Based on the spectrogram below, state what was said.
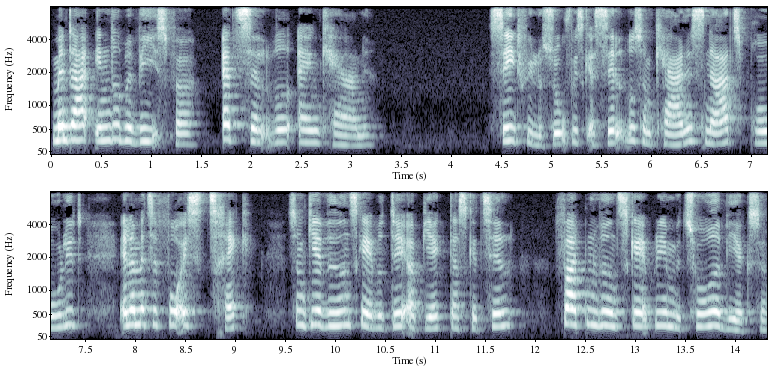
Men der er intet bevis for, at selvet er en kerne. Set filosofisk er selvet som kerne snart sprogligt eller metaforisk træk, som giver videnskabet det objekt, der skal til, for at den videnskabelige metode er virksom.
